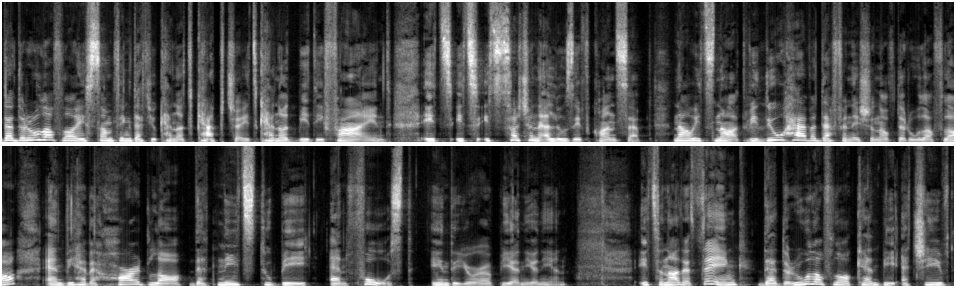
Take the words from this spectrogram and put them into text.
that the rule of law is something that you cannot capture, it cannot be defined. It's, it's, it's such an elusive concept. Now, it's not. We do have a definition of the rule of law, and we have a hard law that needs to be enforced in the European Union. It's another thing that the rule of law can be achieved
